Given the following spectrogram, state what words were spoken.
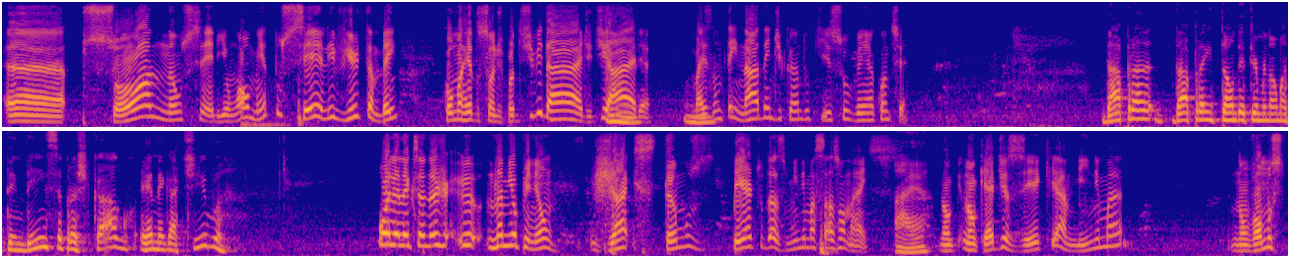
Uh, só não seria um aumento se ele vir também com uma redução de produtividade diária, uhum. mas não tem nada indicando que isso venha a acontecer. Dá para dá então determinar uma tendência para Chicago? É negativa? Olha, Alexandre, eu, na minha opinião, já estamos perto das mínimas sazonais. Ah, é? Não, não quer dizer que a mínima. Não vamos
